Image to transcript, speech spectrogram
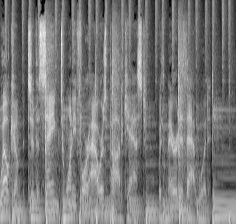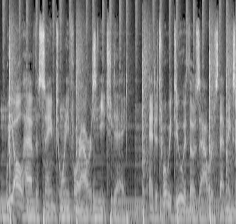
Welcome to the Same 24 Hours podcast with Meredith Atwood. We all have the same 24 hours each day, and it's what we do with those hours that makes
